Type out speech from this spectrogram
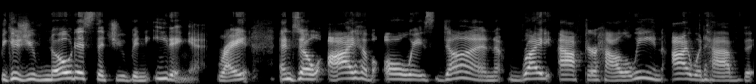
because you've noticed that you've been eating it, right? And so I have always done right after Halloween, I would have the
